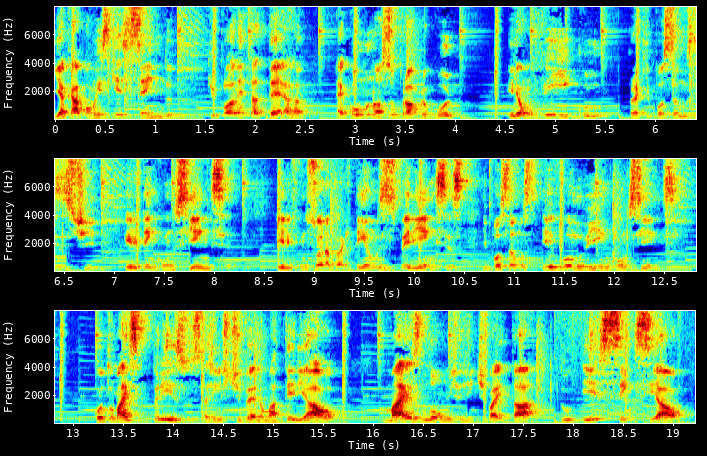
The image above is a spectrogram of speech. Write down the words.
e acabam esquecendo que o planeta Terra é como o nosso próprio corpo. Ele é um veículo para que possamos existir. Ele tem consciência. Ele funciona para que tenhamos experiências e possamos evoluir em consciência. Quanto mais presos a gente estiver no material, mais longe a gente vai estar tá do essencial.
